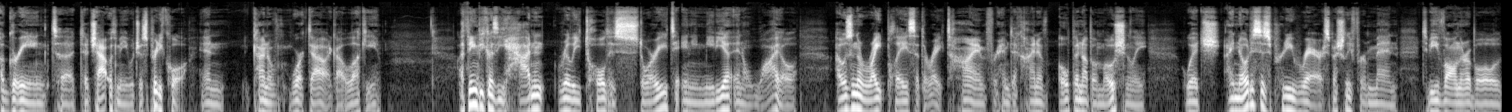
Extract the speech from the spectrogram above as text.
agreeing to, to chat with me, which was pretty cool and kind of worked out. I got lucky. I think because he hadn't really told his story to any media in a while, I was in the right place at the right time for him to kind of open up emotionally, which I notice is pretty rare, especially for men, to be vulnerable,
